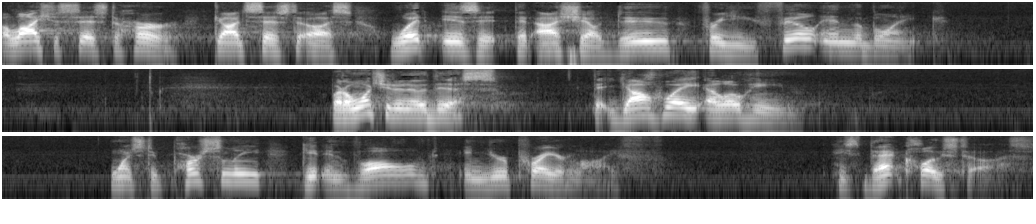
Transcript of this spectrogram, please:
Elisha says to her, God says to us, What is it that I shall do for you? Fill in the blank. But I want you to know this that Yahweh Elohim wants to personally get involved in your prayer life. He's that close to us.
